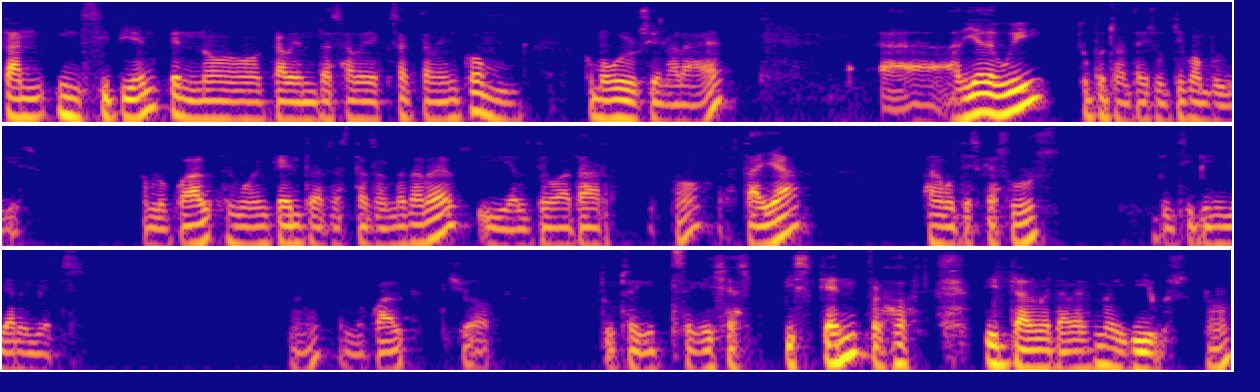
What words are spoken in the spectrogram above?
tan incipient que no acabem de saber exactament com, com evolucionarà. Eh? Uh, a dia d'avui tu pots entrar i sortir quan vulguis amb la qual el moment que entres estàs al metavers i el teu atar no? està allà, el mateix que surts, en principi ja no hi ets. No? Amb la qual això tu segueixes visquent, però dintre del metavers no hi vius, no?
